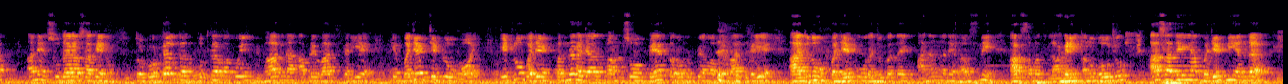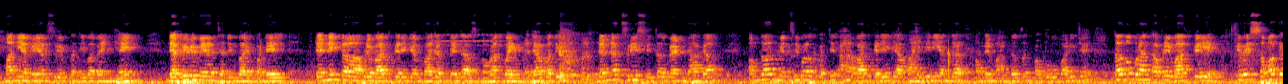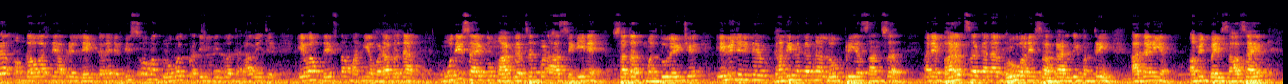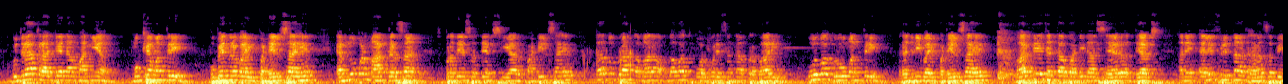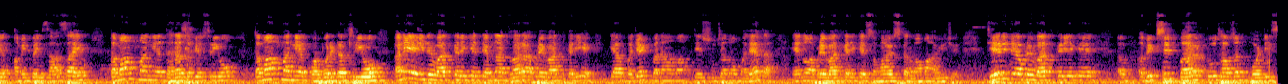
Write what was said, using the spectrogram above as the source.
અને સુધારા સાથેનું. તો ટોટલ ભૂતકાળમાં કોઈ વિભાગના આપણે વાત કરીએ કે બજેટ જેટલું હોય, એટલું બજેટ પંદર હજાર પાંચસો બે કરોડ રૂપિયાનું આપણે વાત કરીએ. આજનું બજેટ હું રજૂ કરતા એક આનંદ અને હર્ષની આપ સમક્ષ લાગણી અનુભવું છું. આ સાથે અહીંયા બજેટની અંદર માન્ય mayor Shri Pratibhaben Jain deputy mayor Jatinbhai Patel standing આપણે વાત કરી કે ભાજપ નેતા નવરાંગભાઈ પ્રજાપતિ, દંડક શ્રી શીતલબેન ડાગા, અમદાવાદ મ્યુનિસિપલ વચ્ચે હા વાત કરીએ કે આ માહિતીની અંદર અમને માર્ગદર્શન પૂરું પાડ્યું છે. તદુપરાંત આપણે વાત કરીએ કે ભાઈ સમગ્ર અમદાવાદને આપણે લેટ કરીને વિશ્વમાં ગ્લોબલ પ્રતિનિધિત્વ ધરાવે છે એવા દેશના માન્ય વડાપ્રધાન મોદી સાહેબનું માર્ગદર્શન પણ આ સિટીને સતત મળતું રહ્યું છે. એવી જ રીતે ગાંધીનગરના લોકપ્રિય સાંસદ અને ભારત સરકારના ગૃહ અને સહકારી મંત્રી આદરણીય અમિતભાઈ શાહ સાહેબ, ગુજરાત રાજ્યના માન્ય મુખ્યમંત્રી ભૂપેન્દ્રભાઈ પટેલ સાહેબ, એમનું પણ માર્ગદર્શન પ્રદેશ અધ્યક્ષ સી આર પાટીલ સાહેબ, તદુપરાંત અમારા અમદાવાદ કોર્પોરેશનના પ્રભારી પૂર્વ ગૃહમંત્રી રજનીભાઈ પટેલ સાહેબ, ભારતીય જનતા પાર્ટીના શહેર અધ્યક્ષ અને એલિસ ધારાસભ્ય અમિતભાઈ શાહ સાહેબ, તમામ માન્ય ધારાસભ્યશ્રીઓ, તમામ માન્ય કોર્પોરેટરશ્રીઓ, અને એ રીતે વાત કરી કે તેમના દ્વારા આપણે વાત કરીએ કે આ બજેટ બનાવવામાં જે સૂચનો મળ્યા હતા, એનો આપણે વાત કરી કે સમાવેશ કરવામાં આવ્યું છે. જે રીતે આપણે વાત કરીએ કે વિકસિત ભારત ટુ થાઉઝન્ડ ફોર્ટી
